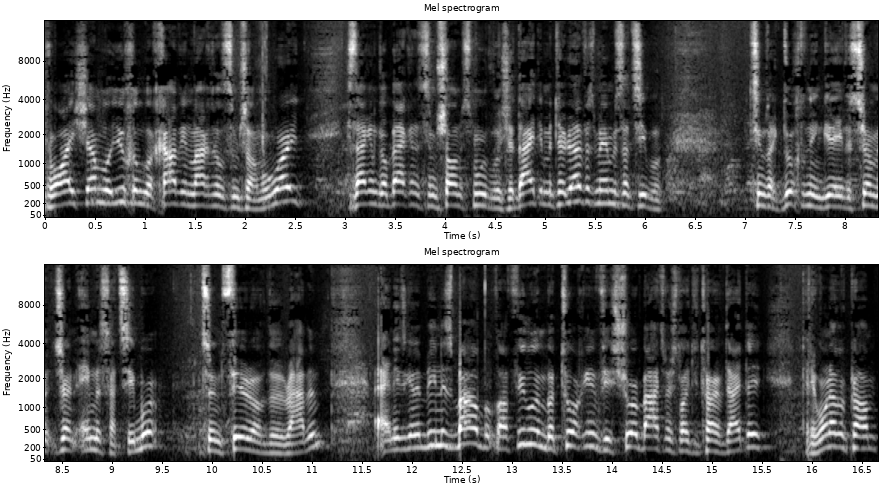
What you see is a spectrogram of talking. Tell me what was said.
Why Shem lo yuchel lechavin lachzil sim shalom? We're worried he's not going to go back into sim shalom smoothly. Shadaitim eterefes me'emes hatzibur. Seems like duchening gave a certain, certain emes hatzibur in fear of the rabbin, and he's going to be in his Baal. But in Batuachim, if he's sure Batzmash like the Torah of Daite, that he won't have a problem.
